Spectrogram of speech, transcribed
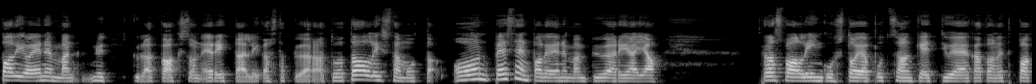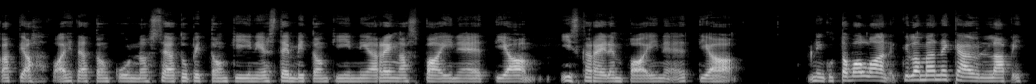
paljon enemmän, nyt kyllä kaksi on erittäin likasta pyörää tuo tallissa, mutta on pesen paljon enemmän pyöriä ja rasvaan linkustoa ja putsaan ketjuja ja katon, että pakat ja vaihteet on kunnossa ja tupit on kiinni ja stemmit on kiinni ja rengaspaineet ja iskareiden paineet ja niin kuin tavallaan, kyllä mä ne käyn läpi.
